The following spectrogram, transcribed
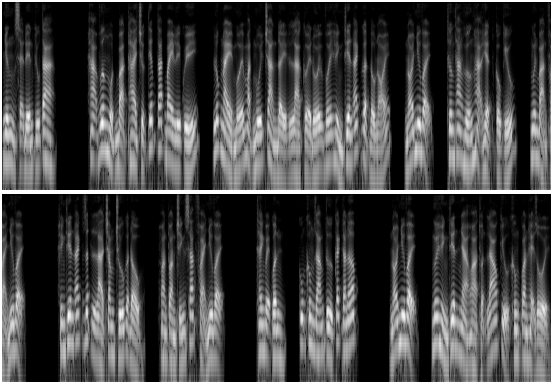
nhưng sẽ đến cứu ta. Hạ vương một bạt thai trực tiếp tát bay Lý Quý, lúc này mới mặt mũi tràn đầy là cười đối với hình thiên ách gật đầu nói, nói như vậy, thương thang hướng hạ hiệt cầu cứu, nguyên bản phải như vậy. Hình thiên ách rất là chăm chú gật đầu, hoàn toàn chính xác phải như vậy. Thanh vệ quân, cũng không dám từ cách gắn ấp. Nói như vậy, ngươi hình thiên nhà hòa thuận lão cựu không quan hệ rồi.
